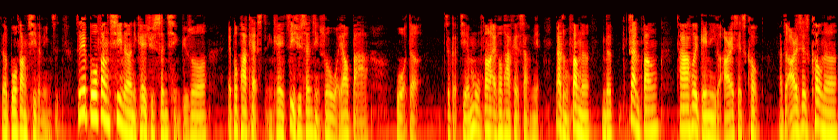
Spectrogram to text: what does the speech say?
这播放器的名字。这些播放器呢，你可以去申请，比如说 Apple Podcast，你可以自己去申请说我要把我的这个节目放到 Apple Podcast 上面。那怎么放呢？你的站方他会给你一个 RSS code，那这 RSS code 呢？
